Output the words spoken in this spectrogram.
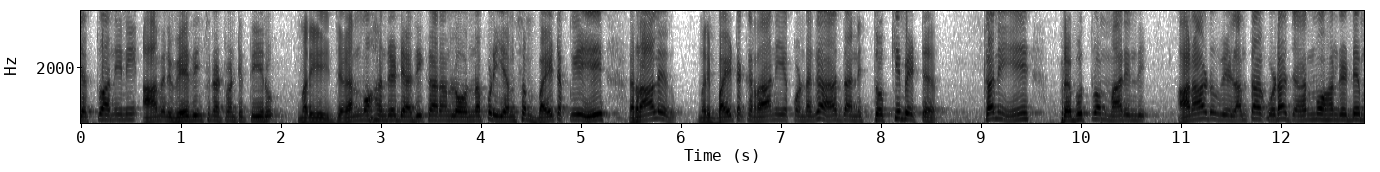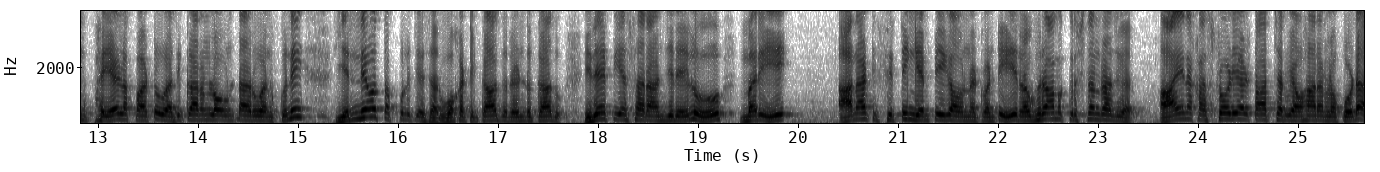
జత్వానీని ఆమెను వేధించినటువంటి తీరు. మరి జగన్మోహన్ రెడ్డి అధికారంలో ఉన్నప్పుడు ఈ అంశం బయటకి రాలేదు. మరి బయటకు రానియకుండగా దాన్ని తొక్కిబెట్టారు. కానీ ప్రభుత్వం మారింది. ఆనాడు వీళ్ళంతా కూడా జగన్మోహన్ రెడ్డి ముప్పై ఏళ్ళ పాటు అధికారంలో ఉంటారు అనుకుని ఎన్నో తప్పులు చేశారు. ఒకటి కాదు రెండు కాదు. ఇదే పిఎస్ఆర్ ఆంజనేయులు మరి ఆనాటి సిట్టింగ్ ఎంపీగా ఉన్నటువంటి రఘురామకృష్ణరాజు గారు. ఆయన కస్టోడియల్ టార్చర్ వ్యవహారంలో కూడా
